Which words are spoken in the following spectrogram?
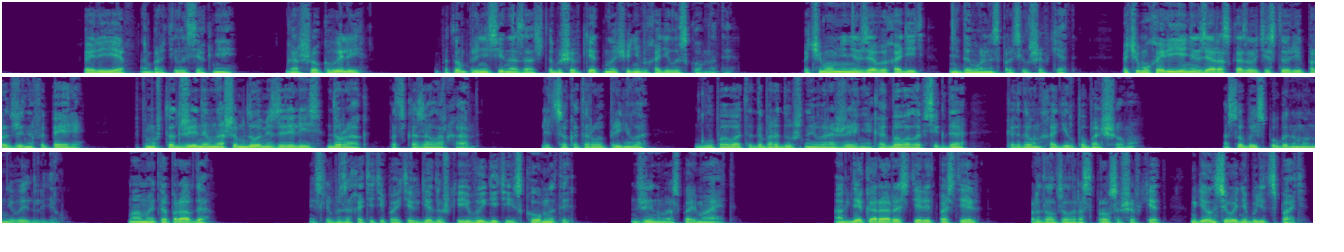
«Хайрие», — обратилась я к ней, — «горшок вылей, а потом принеси назад, чтобы Шевкет ночью не выходил из комнаты». «Почему мне нельзя выходить?» — недовольно спросил Шевкет. «Почему Хайрие нельзя рассказывать истории про джинов и Перри?» «Потому что джины в нашем доме завелись, дурак», — подсказал Архан, лицо которого приняло глуповато-добродушное выражение, как бывало всегда, когда он ходил по-большому. Особо испуганным он не выглядел. «Мама, это правда? Если вы захотите пойти к дедушке и выйдете из комнаты, Джин вас поймает. А где кора расстелит постель? — продолжал расспросы Шевкет. «Где он сегодня будет спать?»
